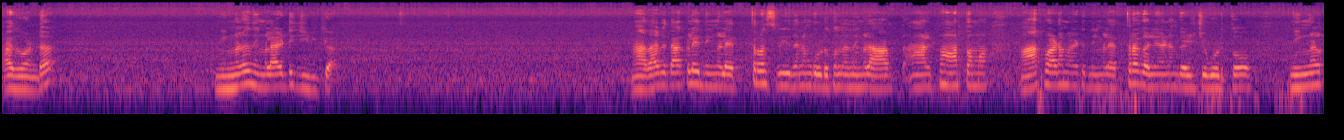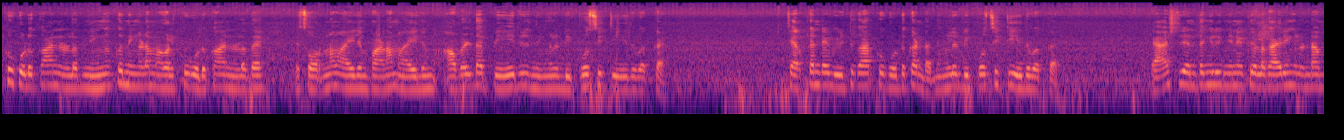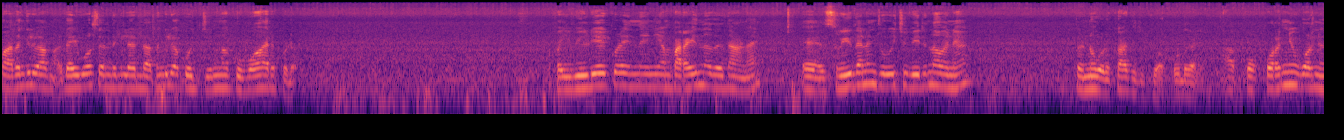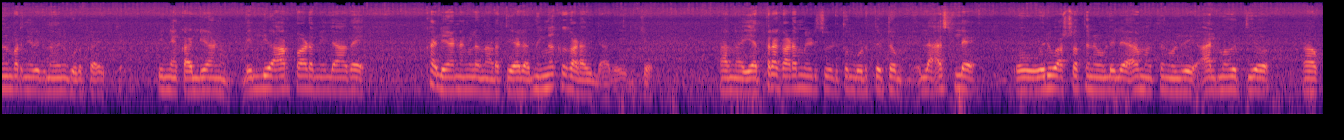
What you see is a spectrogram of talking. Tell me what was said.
അതുകൊണ്ട് നിങ്ങൾ നിങ്ങളായിട്ട് ജീവിക്കുക. മാതാപിതാക്കളെ നിങ്ങൾ എത്ര സ്ത്രീധനം കൊടുക്കുന്ന നിങ്ങൾ ആത്മാർത്ഥമ ആർഭാടമായിട്ട് നിങ്ങൾ എത്ര കല്യാണം കഴിച്ചു കൊടുത്തോ നിങ്ങൾക്ക് കൊടുക്കാനുള്ളത് നിങ്ങൾക്ക് നിങ്ങളുടെ മകൾക്ക് കൊടുക്കാനുള്ളത് സ്വർണമായാലും പണമായാലും അവളുടെ പേരിൽ നിങ്ങൾ ഡിപ്പോസിറ്റ് ചെയ്ത് വെക്കാൻ. ചെറുക്കന്റെ വീട്ടുകാർക്ക് കൊടുക്കണ്ട നിങ്ങൾ ഡിപ്പോസിറ്റ് ചെയ്ത് വെക്കാൻ. ലാസ്റ്റിൽ എന്തെങ്കിലും ഇങ്ങനെയൊക്കെയുള്ള കാര്യങ്ങളുണ്ടാകുമ്പോൾ അതെങ്കിലും ഡൈവോഴ്സ് എന്തെങ്കിലും ഉണ്ടോ അതെങ്കിലും ആ കൊച്ചുങ്ങൾക്ക് ഉപകാരപ്പെടും. അപ്പോൾ ഈ വീഡിയോയിൽ കൂടെ ഇന്ന് ഞാൻ പറയുന്നത് ഇതാണ് സ്ത്രീധനം ചോദിച്ചു വരുന്നവന് പെണ്ണ് കൊടുക്കാതിരിക്കുക കൂടുതൽ. അപ്പോൾ കുറഞ്ഞു കുറഞ്ഞെന്ന് പറഞ്ഞ് വരുന്നവന് കൊടുക്കാതിരിക്കുക. പിന്നെ കല്യാണം. വലിയ ആർപ്പാടമില്ലാതെ കല്യാണങ്ങൾ നടത്തിയാൽ നിങ്ങൾക്ക് കടമില്ലാതെ ഇരിക്കും. കാരണം എത്ര കടം മേടിച്ചു എടുത്തും കൊടുത്തിട്ടും ലാസ്റ്റിലെ ഒരു വർഷത്തിനുള്ളിൽ ആമത്തിനുള്ളിൽ ആത്മഹത്യയോ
